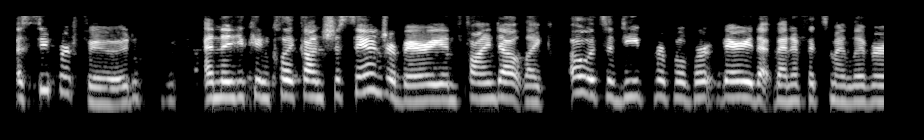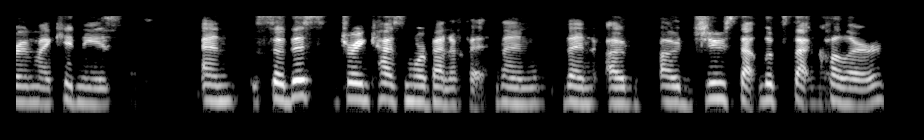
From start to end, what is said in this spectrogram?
a superfood. And then you can click on schisandra berry and find out like oh it's a deep purple berry that benefits my liver and my kidneys. And so this drink has more benefit than than a, a juice that looks that color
